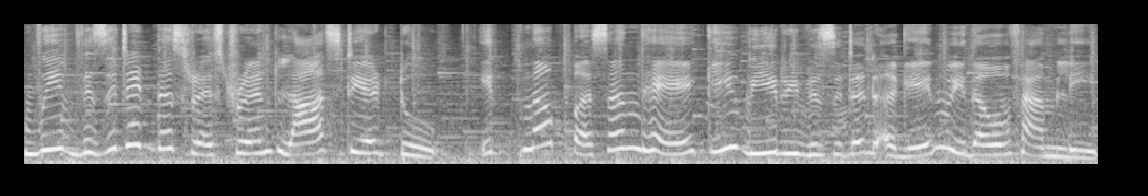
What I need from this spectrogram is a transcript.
We visited this restaurant last year too. इतना पसंद है कि we revisited again with our family.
